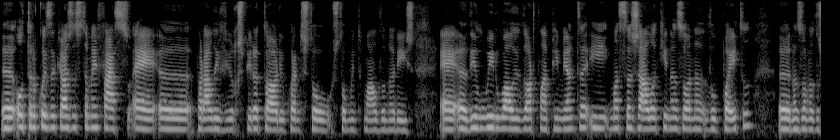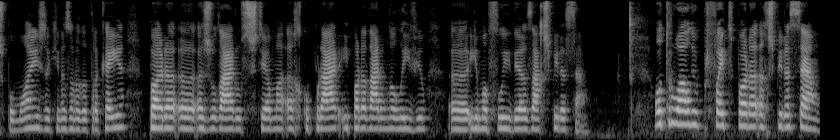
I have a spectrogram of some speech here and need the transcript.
Uh, outra coisa que eu às vezes também faço é, uh, para alívio respiratório, quando estou, estou muito mal do nariz, é uh, diluir o óleo de hortelã-pimenta e massajá-lo aqui na zona do peito, na zona dos pulmões, aqui na zona da traqueia, para ajudar o sistema a recuperar e para dar um alívio e uma fluidez à respiração. Outro óleo perfeito para a respiração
